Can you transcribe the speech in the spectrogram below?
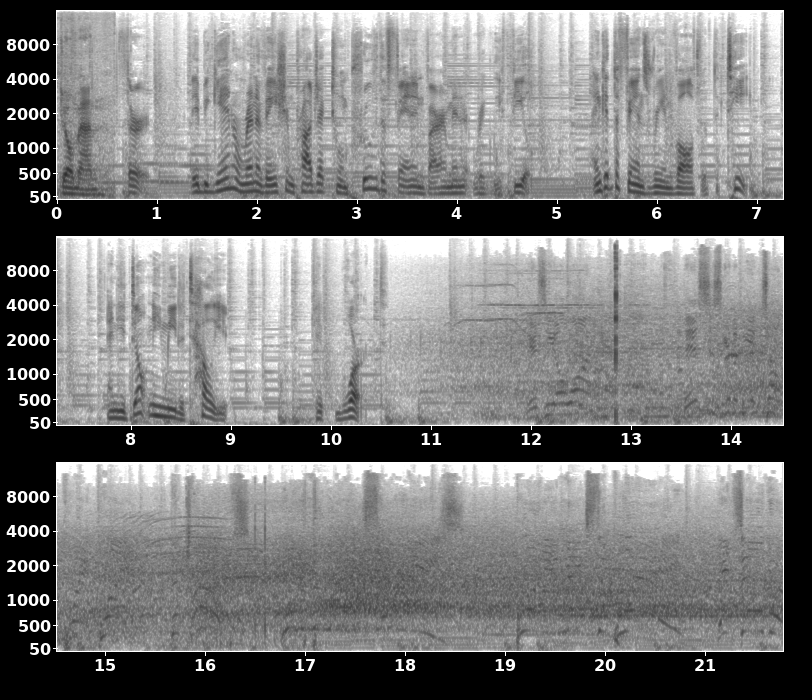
Joe Maddon. Third, they began a renovation project to improve the fan environment at Wrigley Field and get the fans re involved with the team. And you don't need me to tell you, it worked. Here's the 0 1. This is going to be a tough play. Bryant, the Cubs win the World Series. Bryant makes the play. It's over.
